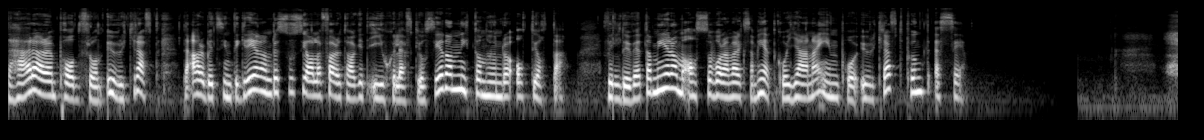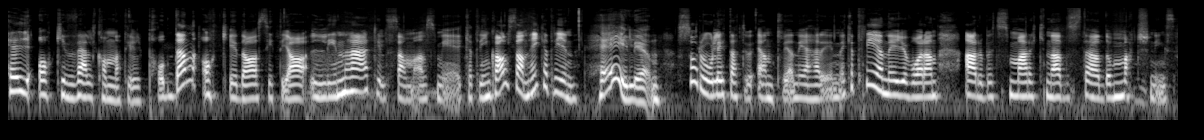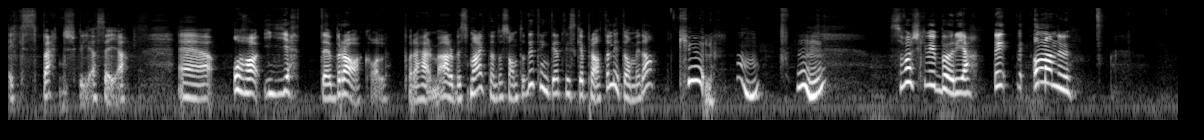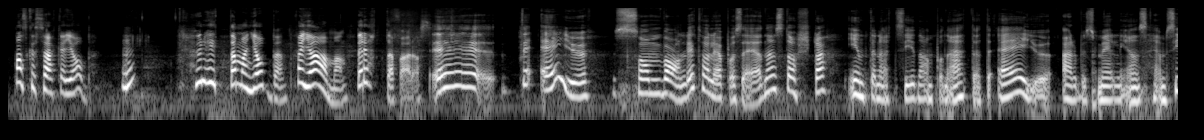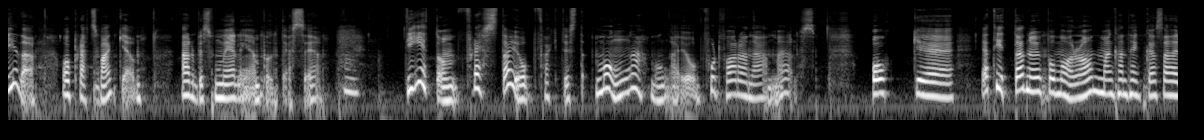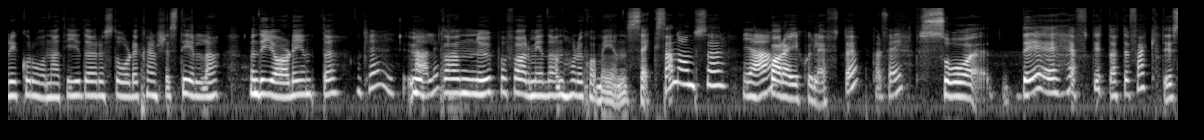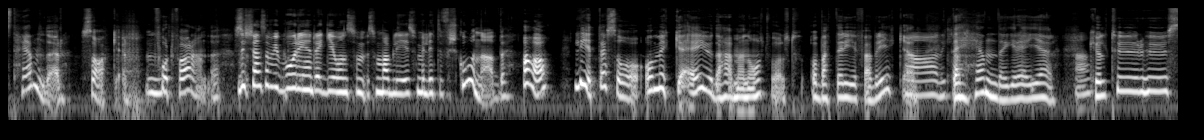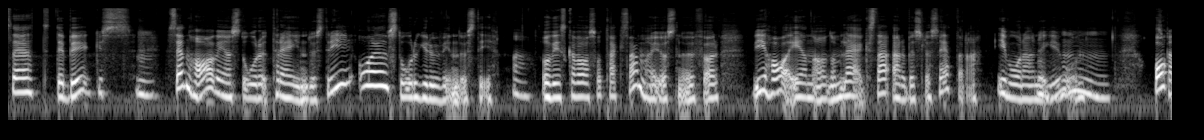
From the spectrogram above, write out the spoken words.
Det här är en podd från Urkraft, det arbetsintegrerande sociala företaget i Skellefteå sedan 1988. Vill du veta mer om oss och vår verksamhet, gå gärna in på urkraft.se. Hej och välkomna till podden. Och idag sitter jag, Linn, här tillsammans med Katrin Karlsson. Hej Katrin! Hej Linn! Så roligt att du äntligen är här inne. Katrin är ju våran arbetsmarknadsstöd och matchningsexpert skulle jag säga. Eh, och har jättebra koll på det här med arbetsmarknad och sånt. Och det tänkte jag att vi ska prata lite om idag. Kul! Mm. Mm. Så var ska vi börja? Om man nu man ska söka jobb. Mm. Hur hittar man jobben? Vad gör man? Berätta för oss. Eh, det är ju som vanligt håller jag på att säga. Den största internetsidan på nätet är ju Arbetsförmedlingens hemsida och Platsbanken. Arbetsförmedlingen.se. Mm. Dit de flesta jobb faktiskt, många, många jobb fortfarande anmäls. Och eh, jag tittar nu på morgonen. Man kan tänka så här i coronatider står det kanske stilla. Men det gör det inte. Okej, okay, Utan nu på förmiddagen har det kommit in sex annonser. Ja. Bara i Skellefteå. Perfekt. Så det är häftigt att det faktiskt händer saker mm. fortfarande. Det känns som vi bor i en region som, som har blivit som är lite förskonad. Ja, Lite så. Och mycket är ju det här med Northvolt och batterifabriken. Ja, det, det, händer grejer. Ja. Kulturhuset, det byggs. Mm. Sen har vi en stor träindustri och en stor gruvindustri. Ja. Och vi ska vara så tacksamma just nu för vi har en av de lägsta arbetslösheterna i våran region. Mm. Och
